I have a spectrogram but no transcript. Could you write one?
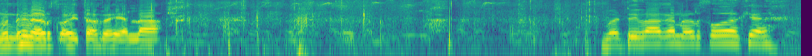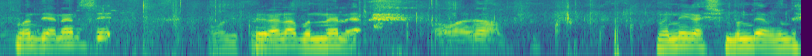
ಮುಂದೆ ನಡ್ಕೋಯ್ತವ್ರೆ ಎಲ್ಲ. ಬಟ್ ಇವಾಗ ನಡ್ಕೋಕೆ ಒಂದು ಎನರ್ಜಿ ಇವರೆಲ್ಲ ಬಂದ್ಮೇಲೆ ಅಷ್ಟು ಮುಂದೆ ಮುಂದೆ.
